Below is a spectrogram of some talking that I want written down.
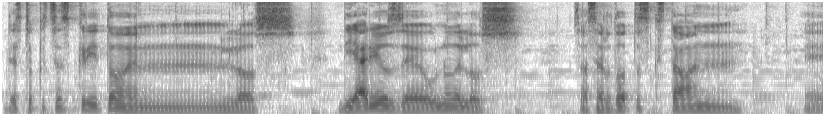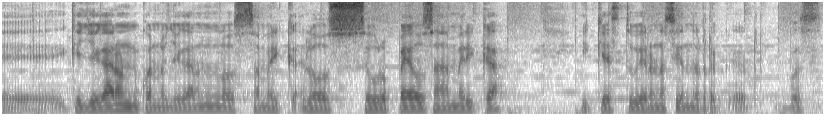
de esto que está escrito en los diarios de uno de los sacerdotes que estaban, eh, que llegaron cuando llegaron los, america- los europeos a América y que estuvieron haciendo, rec- pues,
